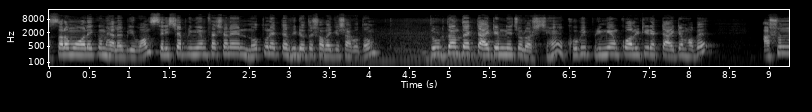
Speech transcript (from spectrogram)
আসসালামু আলাইকুম, হ্যালো এভরিওয়ান। সেলিসা প্রিমিয়াম ফ্যাশনের নতুন একটা ভিডিওতে সবাইকে স্বাগতম। দুর্দান্ত একটা আইটেম নিয়ে চলে আসছে হ্যাঁ? খুবই প্রিমিয়াম কোয়ালিটির একটা আইটেম হবে। আসন্ন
